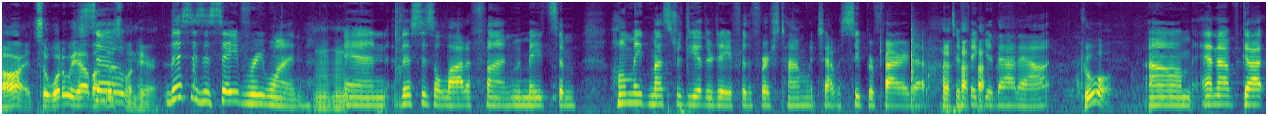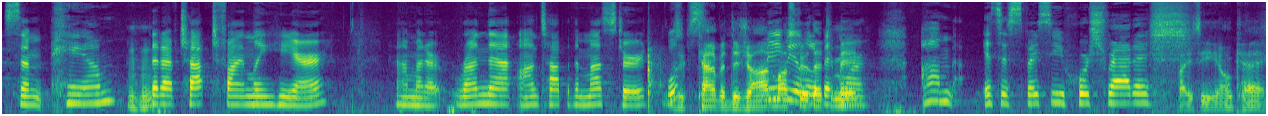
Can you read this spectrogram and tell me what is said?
All right. So what do we have on this one here? This is a savory one, and this is a lot of fun. We made some homemade mustard the other day for the first time, which I was super fired up to figure that out. Cool. Um, and I've got some ham Mm-hmm. that I've chopped finely here. I'm going to run that on top of the mustard. Is it kind of a Dijon Maybe a mustard little that bit you made? more. Um, it's a spicy horseradish, Spicy. Okay.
